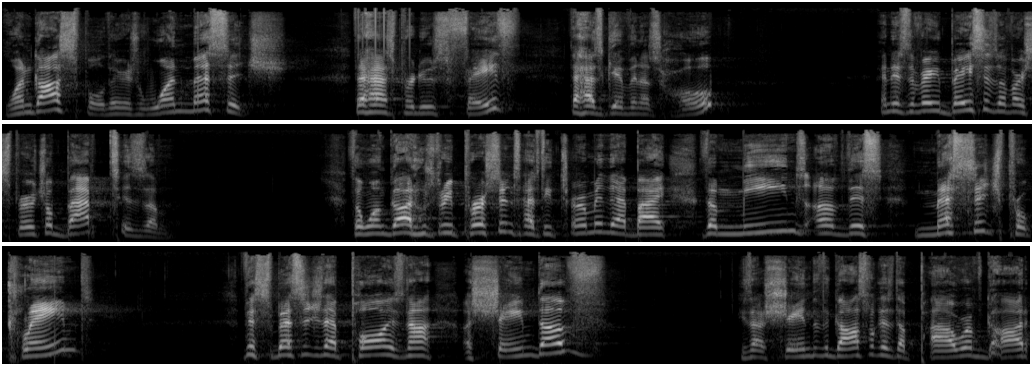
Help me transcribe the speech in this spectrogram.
one gospel, there is one message that has produced faith, that has given us hope, and is the very basis of our spiritual baptism. The one God whose three persons has determined that by the means of this message proclaimed, this message that Paul is not ashamed of, he's not ashamed of the gospel because the power of God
